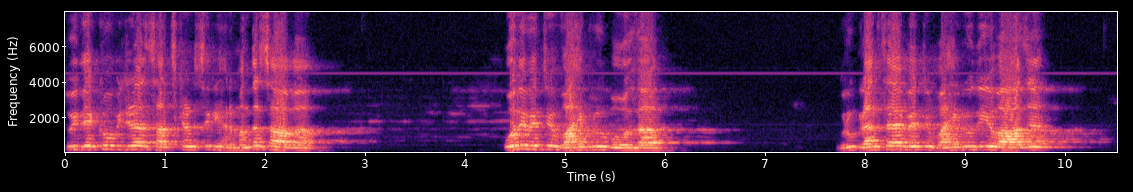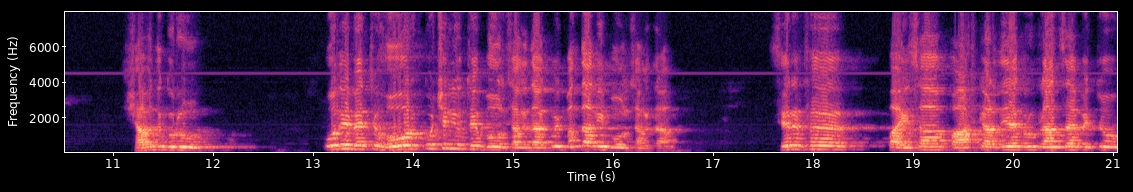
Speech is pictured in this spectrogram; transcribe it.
ਤੁਸੀਂ ਦੇਖੋ ਵੀ ਜਿਹੜਾ ਸੱਚਖੰਡ ਸ੍ਰੀ ਹਰਮੰਦਰ ਸਾਹਿਬ ਆ, ਉਹਦੇ ਵਿੱਚ ਵਾਹਿਗੁਰੂ ਬੋਲਦਾ। ਗੁਰੂ ਗ੍ਰੰਥ ਸਾਹਿਬ ਵਿੱਚ ਵਾਹਿਗੁਰੂ ਦੀ ਆਵਾਜ਼, ਸ਼ਬਦ ਗੁਰੂ, ਉਹਦੇ ਵਿੱਚ ਹੋਰ ਕੁਝ ਨਹੀਂ ਉੱਥੇ ਬੋਲ ਸਕਦਾ, ਕੋਈ ਬੰਦਾ ਨਹੀਂ ਬੋਲ ਸਕਦਾ। ਸਿਰਫ ਭਾਈ ਸਾਹਿਬ ਪਾਠ ਕਰਦੇ ਆ ਗੁਰੂ ਗ੍ਰੰਥ ਸਾਹਿਬ ਵਿੱਚੋਂ,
